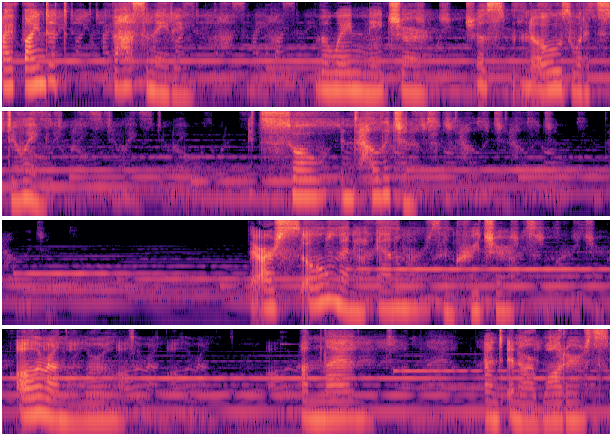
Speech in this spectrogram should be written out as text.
I find it fascinating the way nature just knows what it's doing. It's so intelligent. There are so many animals and creatures all around the world, on land and in our waters.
